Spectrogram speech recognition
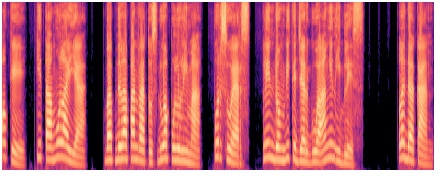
Oke, kita mulai ya. Bab 825, Pursuers, Lindong dikejar gua angin iblis. Ledakan.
